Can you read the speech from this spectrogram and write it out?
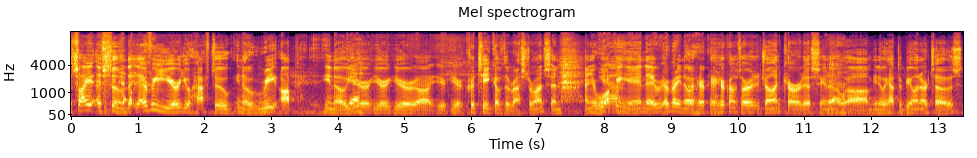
so I assume that every year you have to, you know, re-up, you know, Yeah. your your your, uh, your your critique of the restaurants, and and you're Yeah. walking in. Everybody know here. Here comes our John Curtas. You know, Yeah. um, you know, we have to be on our toes.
